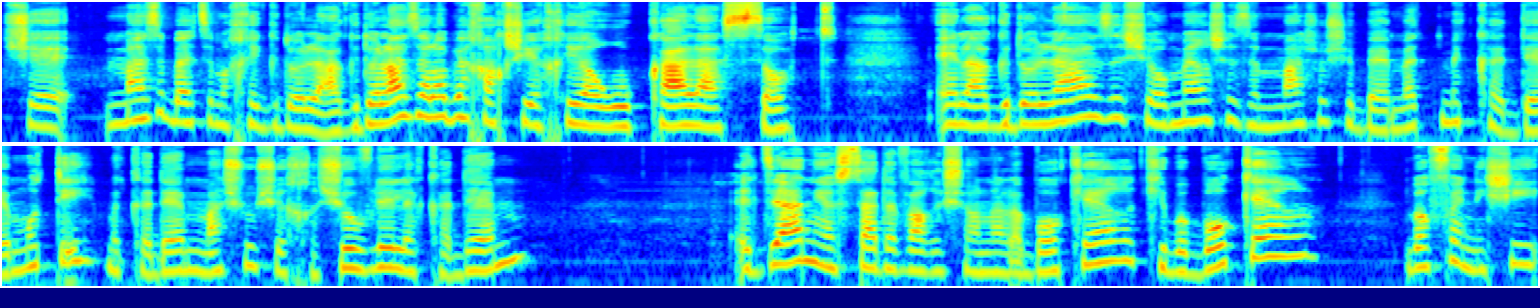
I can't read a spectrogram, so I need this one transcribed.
שמה זה בעצם הכי גדולה? גדולה זה לא בהכרח שהיא הכי ארוכה לעשות, אלא הגדולה זה שאומר שזה משהו שבאמת מקדם אותי, מקדם משהו שחשוב לי לקדם. את זה אני עושה דבר ראשון על הבוקר, כי בבוקר באופן אישי,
